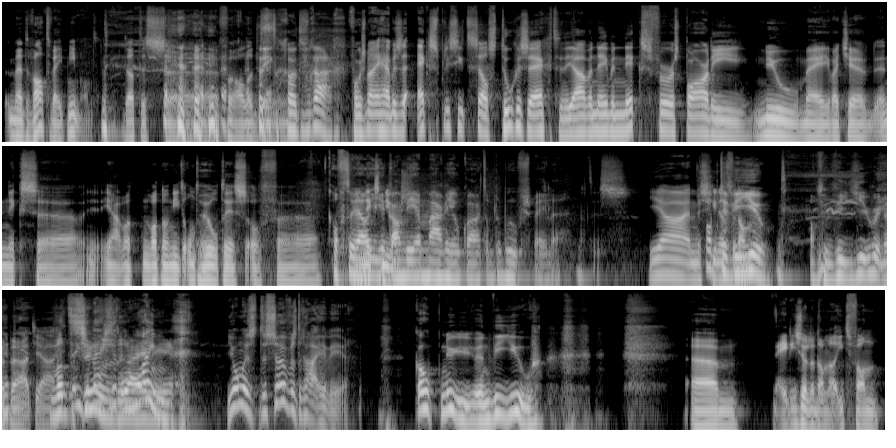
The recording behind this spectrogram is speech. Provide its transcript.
Met wat weet niemand. Dat is uh, vooral het dat ding. is de grote vraag. Volgens mij hebben ze expliciet zelfs toegezegd... ja, we nemen niks first party nieuw mee... wat, je, niks, ja, wat, wat nog niet onthuld is of Oftewel, je nieuws. kan weer Mario Kart op de boef spelen. Dat is... Ja, en misschien op de Wii U. Op de Wii U, inderdaad, ja. Want de servers draaien online. weer. Jongens, de servers draaien weer. Koop nu een Wii U. um, nee, die zullen dan wel iets van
